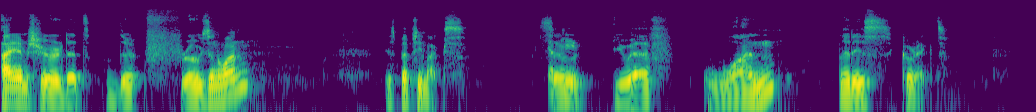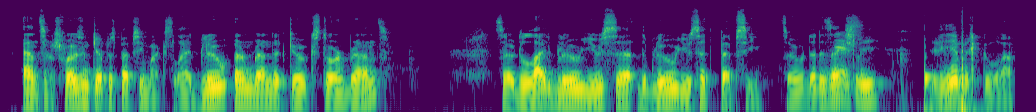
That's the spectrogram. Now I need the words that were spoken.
I am sure that the frozen one is Pepsi Max. So Okay. you have one that is correct. Answers Frozen Cup is Pepsi Max. Light blue, unbranded Coke store brand. So the light blue, you said the blue, you said Pepsi. So that is Yes. actually River Cola,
